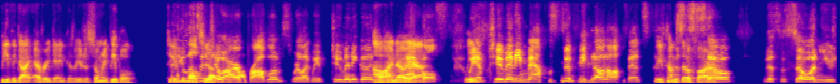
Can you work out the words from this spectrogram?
be the guy every game because we have just so many people to give the ball to. to our problems? We're like we have too many good Oh, I know, yeah. tackles. We We've- have too many mouths to feed on offense. We've come This so far. So this is so unusual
